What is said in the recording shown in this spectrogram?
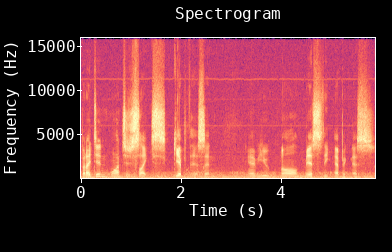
But I didn't want to just, like, skip this and have you all miss the epicness.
